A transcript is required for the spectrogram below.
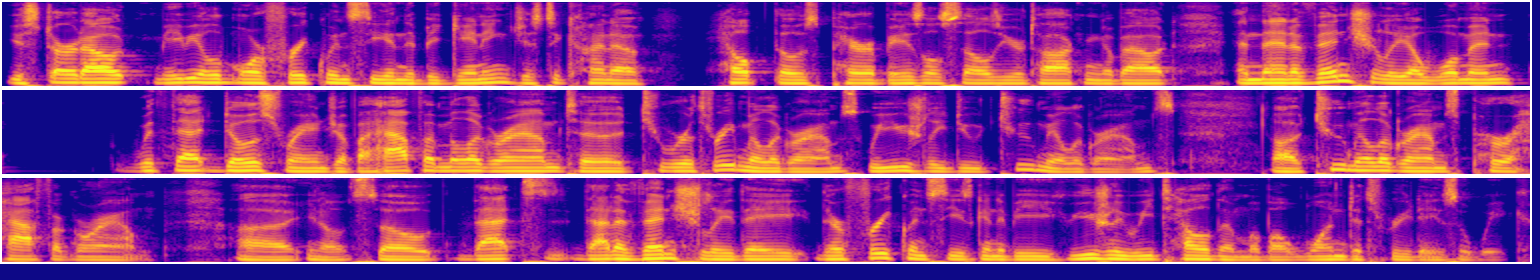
You start out maybe a little more frequency in the beginning, just to kind of help those parabasal cells you're talking about, and then eventually a woman with that dose range of a half a milligram to two or three milligrams, we usually do two milligrams, uh, two milligrams per half a gram. Uh, you know, so that's that. Eventually, they their frequency is going to be. Usually, we tell them about one to three days a week.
